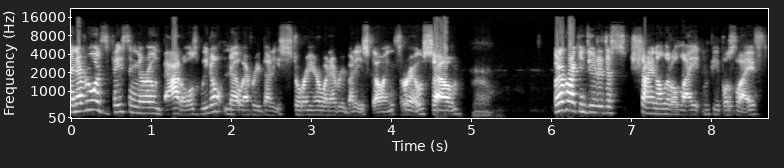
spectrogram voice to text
and everyone's facing their own battles we don't know everybody's story or what everybody's going through so yeah. whatever i can do to just shine a little light in people's life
